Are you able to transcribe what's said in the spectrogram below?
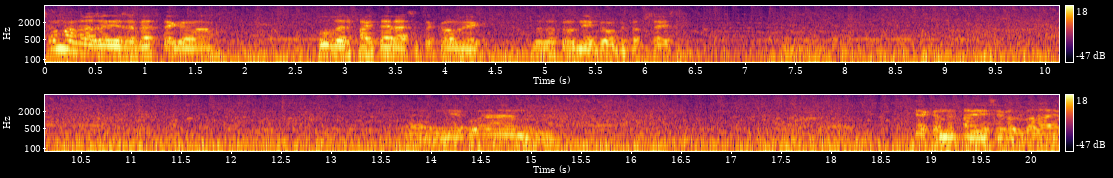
Czemu mam wrażenie, że bez tego Hoover Fightera czy cokolwiek dużo trudniej byłoby to przejść. Jak one fajnie się rozwalają.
